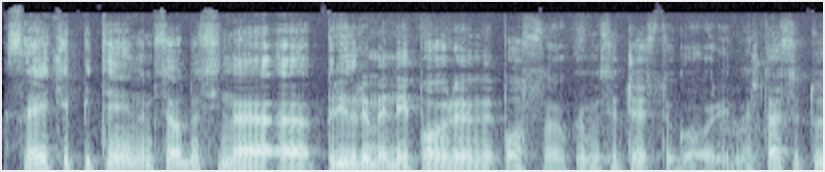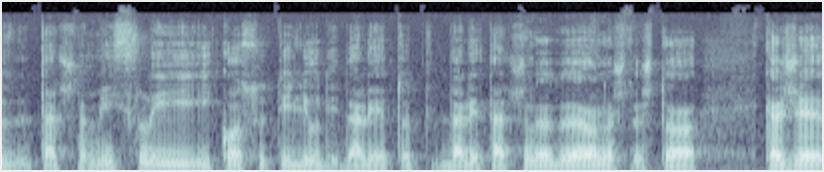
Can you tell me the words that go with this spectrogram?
Sledeće pitanje nam se odnosi na privremene i povremene poslove o kojima se često govori. Na šta se tu tačno misli i ko su ti ljudi? Da li je, to, da li je tačno da je ono što, što Kaže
